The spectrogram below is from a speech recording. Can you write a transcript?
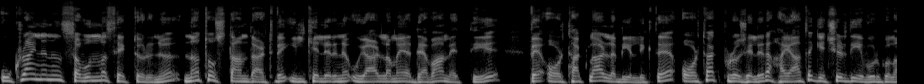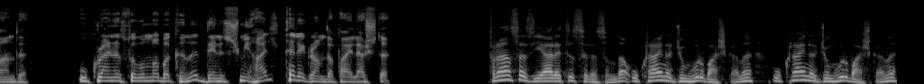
Ukrayna'nın savunma sektörünü NATO standart ve ilkelerine uyarlamaya devam ettiği ve ortaklarla birlikte ortak projeleri hayata geçirdiği vurgulandı. Ukrayna Savunma Bakanı Deniz Şmihal Telegram'da paylaştı. Fransa ziyareti sırasında Ukrayna Cumhurbaşkanı, Ukrayna Cumhurbaşkanı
